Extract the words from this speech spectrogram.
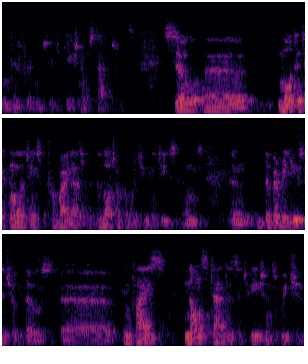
in different educational establishments. So uh, modern technologies provide us with a lot of opportunities and, and the very usage of those uh, implies non-standard situations which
